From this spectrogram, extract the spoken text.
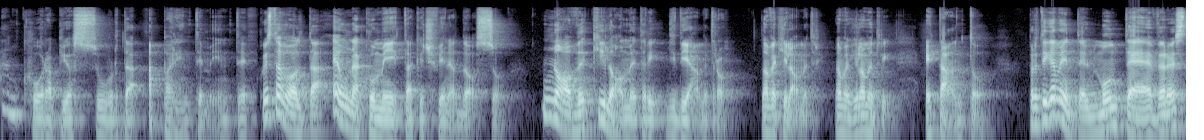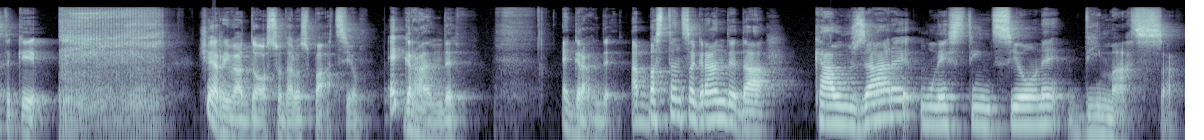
ancora più assurda, apparentemente. Questa volta è una cometa che ci viene addosso 9 km di diametro. 9 km, 9 km è tanto. Praticamente il monte Everest che pff, ci arriva addosso dallo spazio. È grande, è grande, abbastanza grande da causare un'estinzione di massa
